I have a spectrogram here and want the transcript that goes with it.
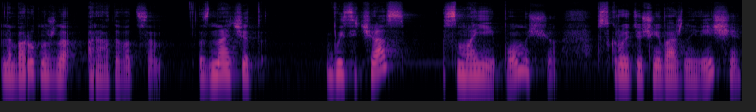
наоборот, нужно радоваться. Значит, вы сейчас – с моей помощью вскроете очень важные вещи,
